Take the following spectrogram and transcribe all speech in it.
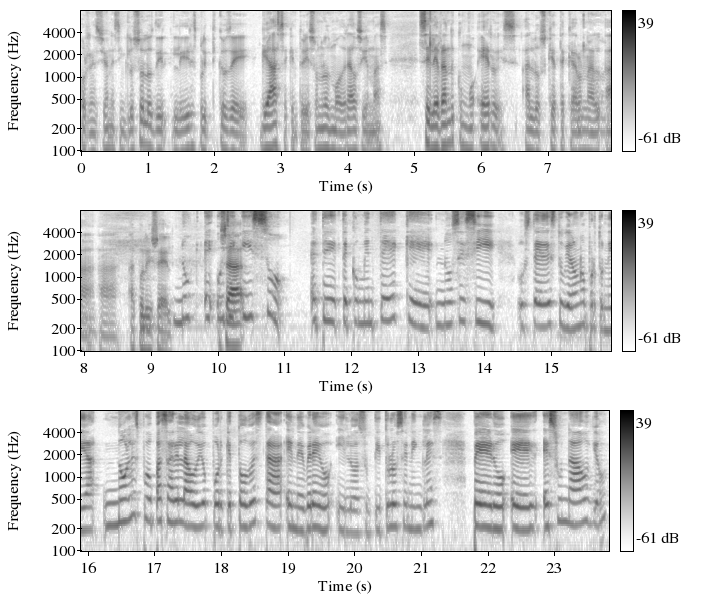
organizaciones, incluso los líderes políticos de Gaza, que en teoría son los moderados y demás, celebrando como héroes a los que atacaron al, a, pueblo de Israel. No, eh, o sea, eso, eh, te, te comenté que no sé si ustedes tuvieron una oportunidad, no les puedo pasar el audio porque todo está en hebreo y los subtítulos en inglés, pero eh, es un audio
